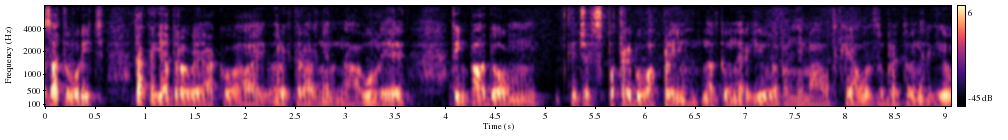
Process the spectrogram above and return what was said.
zatvoriť tak jadrové, ako aj elektrárne na uhlie. Tým pádom, keďže spotrebúva plyn na tú energiu, lebo nemá odkiaľ zobrať tú energiu,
